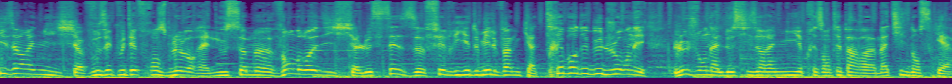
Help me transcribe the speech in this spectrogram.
6h30, vous écoutez France Bleu Lorraine. Nous sommes vendredi, le 16 février 2024. Très beau début de journée. Le journal de 6h30 est présenté par euh, Mathilde Ansker.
